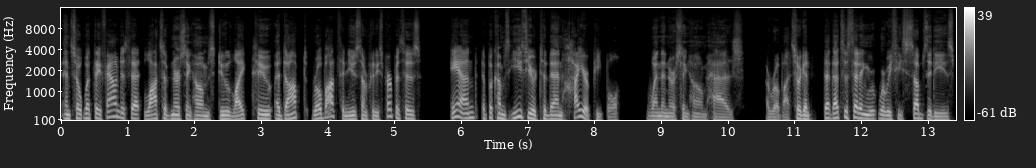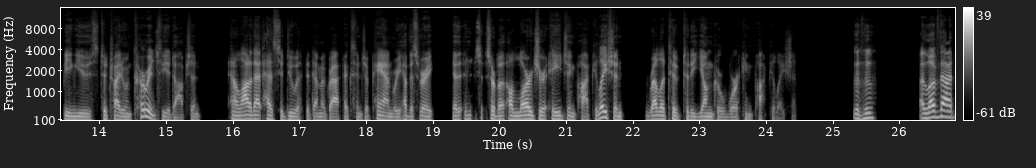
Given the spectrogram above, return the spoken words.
And so what they found is that lots of nursing homes do like to adopt robots and use them for these purposes. And it becomes easier to then hire people when the nursing home has a robot. So again, that, that's a setting where we see subsidies being used to try to encourage the adoption. And a lot of that has to do with the demographics in Japan, where you have this very uh, sort of a, a larger aging population relative to the younger working population. Mm-hmm. I love that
